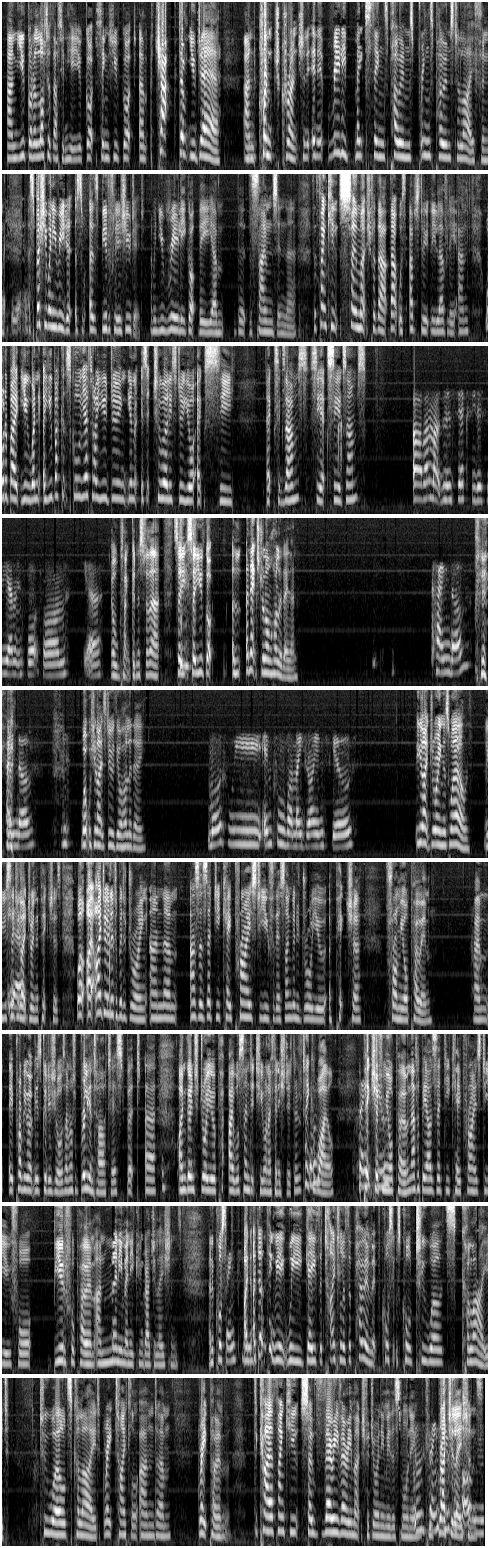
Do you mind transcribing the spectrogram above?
And you've got a lot of that in here. You've got things, you've got um, a chack, don't you dare, and crunch, crunch. And it, and it really makes things, poems, brings poems to life. And Yeah. especially when you read it as, as beautifully as you did. I mean, you really got the, um, the, the sounds in there. So thank you so much for that. That was absolutely lovely. And what about you? When Are you back at school yet? Are you doing, you know, is it too early to do your XC? X exams, CXC exams. Um, I'm not doing CXC this year. I'm in fourth form. Yeah. Oh, thank goodness for that. So, so you've got a, an extra long holiday then. Kind of. kind of. What would you like to do with your holiday? Mostly improve on my drawing skills. You like drawing as well. You said you like drawing the pictures. Well, I, I do a little bit of drawing, and um, as a ZDK prize to you for this, I'm going to draw you a picture from your poem. Um, it probably won't be as good as yours. I'm not a brilliant artist, but uh, I'm going to draw you. A I will send it to you when I finished it. It'll take a while. A picture from your poem, and that'll be our ZDK prize to you for beautiful poem and many, many congratulations. And of course, I. I don't think we we gave the title of the poem. Of course, it was called Two Worlds Collide. Two Worlds Collide. Great title and um, great poem. D'Chaiya, thank you so very, very much for joining me this morning. Mm, thank Congratulations.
